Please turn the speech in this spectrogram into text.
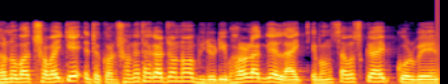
ধন্যবাদ সবাইকে। এতক্ষণ সঙ্গে থাকার জন্য ভিডিওটি ভালো লাগলে লাইক এবং সাবস্ক্রাইব করবেন।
